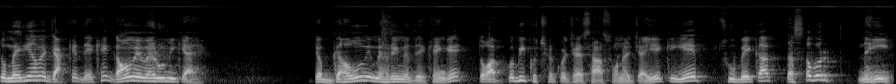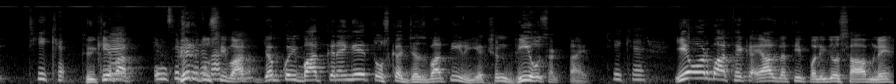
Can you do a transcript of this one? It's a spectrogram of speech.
तो मेहरिया में जाके देखें गाँव में महरूमी क्या है? जब गाँव में महरूमी देखेंगे तो आपको भी कुछ ना कुछ एहसास होना चाहिए कि ये सूबे का तस्वुर नहीं। ठीक है। ठीक है बात? फिर दूसरी बात बात जब कोई बात करेंगे तो उसका जज्बाती रिएक्शन भी हो सकता है। ठीक है। ये और बात है कि अयाज लतीफ़ पलीजो साहब ने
